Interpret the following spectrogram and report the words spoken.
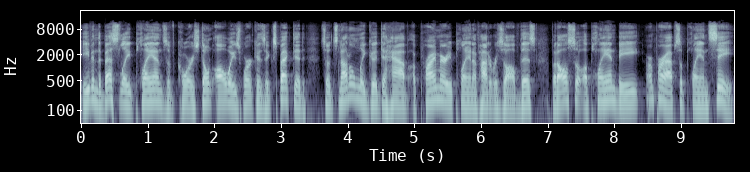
Even the best laid plans, of course, don't always work as expected, so it's not only good to have a primary plan of how to resolve this, but also a plan B or perhaps a plan C.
